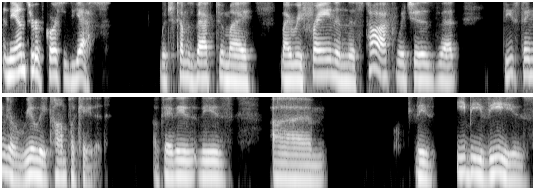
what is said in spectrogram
And the answer, of course, is yes, which comes back to my, my refrain in this talk, which is that these things are really complicated. Okay, these these um, these EBVs,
